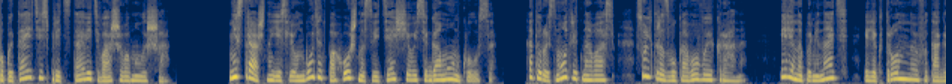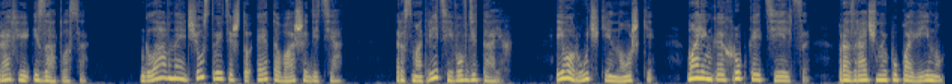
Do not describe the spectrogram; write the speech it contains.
попытайтесь представить вашего малыша. Не страшно, если он будет похож на светящегося гомункулуса, который смотрит на вас с ультразвукового экрана, или напоминать электронную фотографию из атласа. Главное, чувствуйте, что это ваше дитя. Рассмотрите его в деталях. Его ручки и ножки, маленькое хрупкое тельце, прозрачную пуповину,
